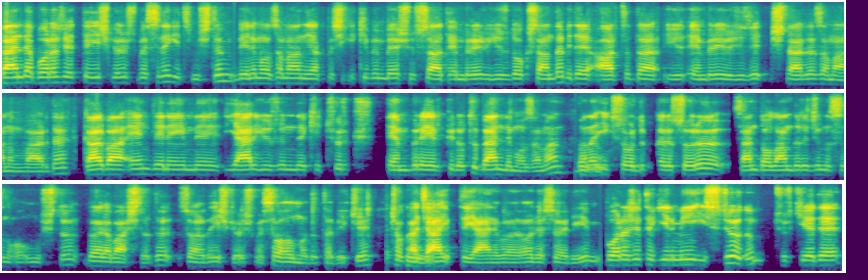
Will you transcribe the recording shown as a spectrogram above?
Ben de Borajet'te iş görüşmesine gitmiştim. Benim o zaman yaklaşık 2500 saat Embraer 190'da bir de artı da Embraer 170'lerde zamanım vardı. Galiba en deneyimli yeryüzündeki Türk Embraer pilotu bendim o zaman. Bana ilk sordukları soru sen dolandırıcı mısın olmuştu. Böyle başladı. Sonra da iş görüşmesi olmadı tabii ki. Çok acayipti yani böyle öyle söyleyeyim. Borajet'e girmeyi istiyordum. Türkiye'de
